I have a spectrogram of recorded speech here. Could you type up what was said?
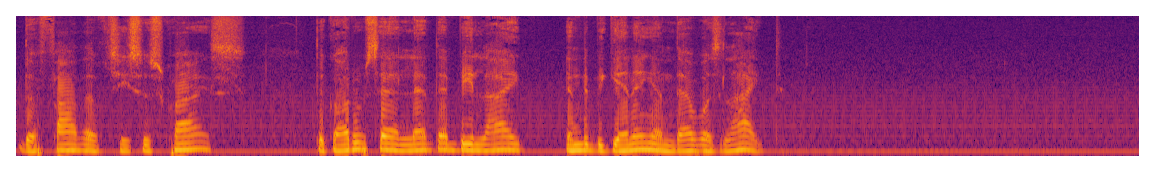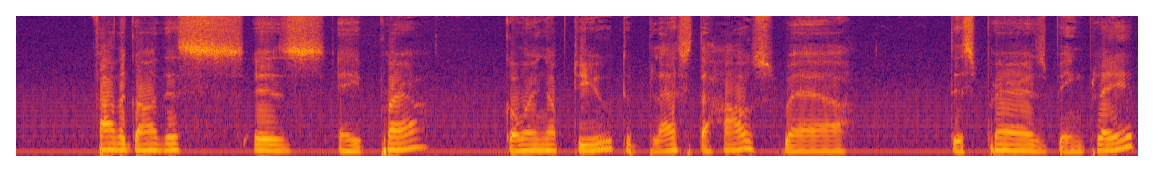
the Father of Jesus Christ, the God who said, Let there be light in the beginning, and there was light. Father God, this is a prayer going up to you to bless the house where this prayer is being played.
